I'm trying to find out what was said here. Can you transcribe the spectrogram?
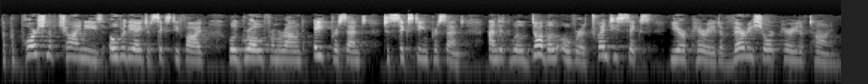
the proportion of Chinese over the age of 65 will grow from around 8% to 16%, and it will double over a 26-year period, a very short period of time.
